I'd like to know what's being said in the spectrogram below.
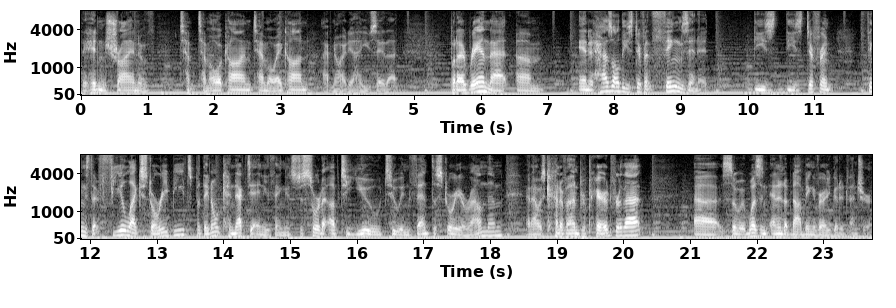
the Hidden Shrine of Tem- Temoacon. I have no idea how you say that. But I ran that um, and it has all these different things in it. These these different things that feel like story beats but they don't connect to anything. It's just sort of up to you to invent the story around them and i was kind of unprepared for that. Uh, so it wasn't ended up not being a very good adventure.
